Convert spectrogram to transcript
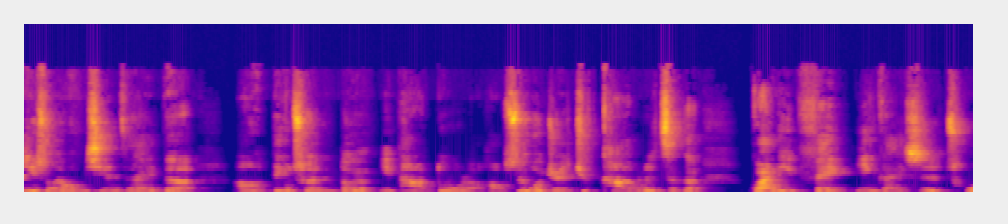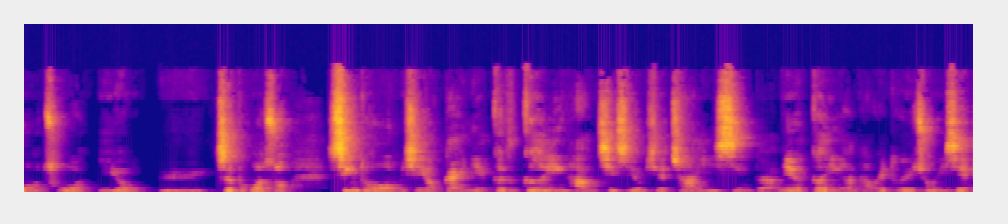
那你说我们现在的呃定存都有一趴多了哈，所以我觉得去 cover 这个。管理费应该是绰绰有余，只不过说信托我们先有概念，可是各银行其实有些差异性的，因为各银行它会推出一些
